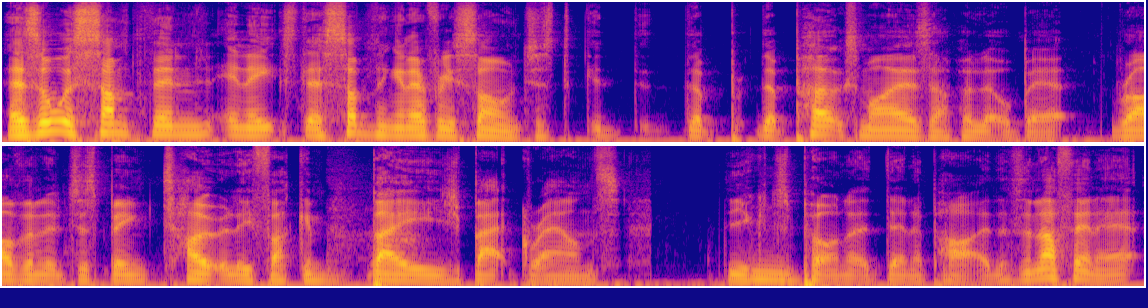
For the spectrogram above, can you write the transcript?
There's always something in each. There's something in every song just that that perks my ears up a little bit, rather than it just being totally fucking beige backgrounds that you can Mm. just put on at a dinner party. There's enough in it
